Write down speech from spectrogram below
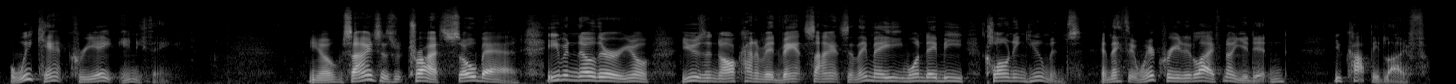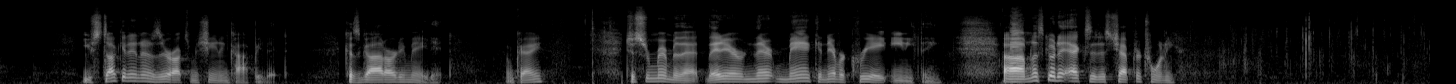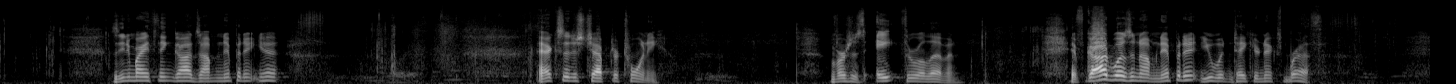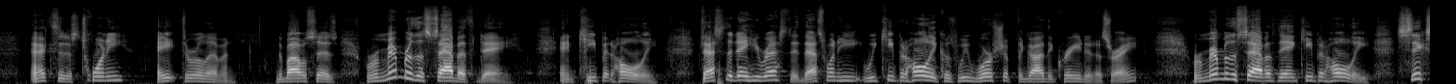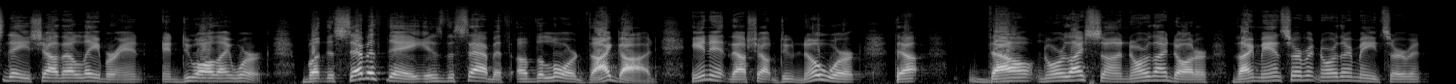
But we can't create anything. You know, scientists try so bad, even though they're you know using all kind of advanced science, and they may one day be cloning humans, and they think we're created life. No, you didn't. You copied life. You stuck it in a Xerox machine and copied it, because God already made it. Okay. Just remember that. They man can never create anything. Um, let's go to Exodus chapter 20. Does anybody think God's omnipotent yet? Exodus chapter 20, verses 8 through 11. If God wasn't omnipotent, you wouldn't take your next breath. Exodus 20, 8 through 11. The Bible says, Remember the Sabbath day and keep it holy. That's the day he rested. That's when he, we keep it holy because we worship the God that created us, right? Remember the Sabbath day and keep it holy. Six days shalt thou labor and, and do all thy work. But the seventh day is the Sabbath of the Lord thy God. In it thou shalt do no work, thou, thou nor thy son, nor thy daughter, thy manservant, nor thy maidservant,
